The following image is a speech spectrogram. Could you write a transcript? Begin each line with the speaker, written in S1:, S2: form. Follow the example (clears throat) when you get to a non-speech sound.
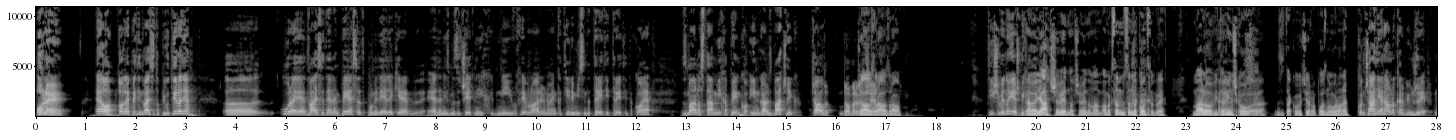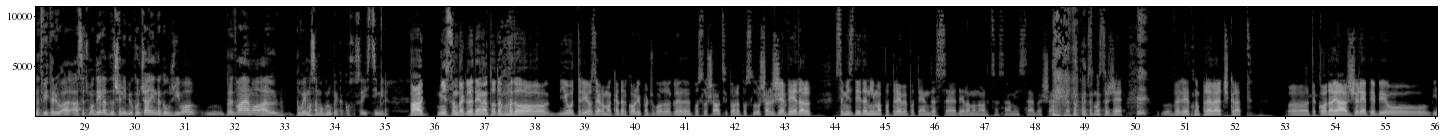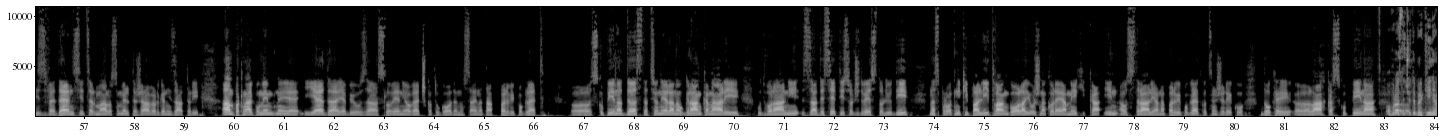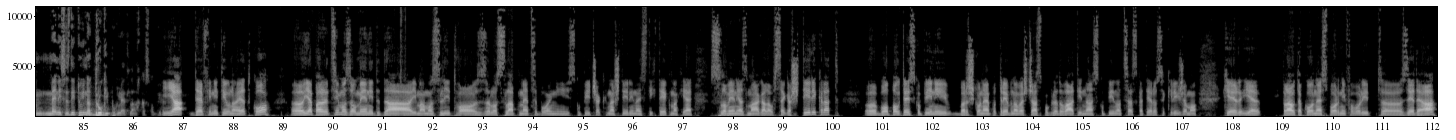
S1: Ole! Evo, tole je 25. pivotiranje. Uh, ura je 20.51, ponedeljek je eden izmed začetnih dni v februarju, ne vem kateri, mislim, da tretji, tretji, tako je. Z mano sta Miha Penko in Gals Bačnik. Čau.
S2: Do, dober
S3: Čau,
S2: večer.
S3: zdravo, zdravo.
S1: Ti še vedno ješ, Miha?
S3: Uh, ja, še vedno, še vedno imam. Ampak sem, sem na koncu, gledaj. Malo vitaminčkov uh, za tako večerno pozno uro, ne?
S1: Končan je ravno kar bil žreb na Twitterju. A, a se čemo delati, da še ni bil končan in da ga uživo predvajamo, ali povemo samo grupe, kako so se izcimile.
S2: Pa mislim, da glede na to, da bodo jutri oziroma kadarkoli pač bodo glede, poslušalci tole poslušali, že vedeli, se mi zdi, da nima potrebe potem, da se delamo norca sami iz sebe še enkrat, ker smo se že verjetno prevečkrat. Uh, tako da ja, žreb je bil izveden, sicer malo so imeli težave organizatorji, ampak najpomembneje je, da je bil za Slovenijo več kot ugoden, vsaj na ta prvi pogled. Uh, skupina D stacionirana v Gran Canariji v dvorani za 10.200 ljudi, nasprotniki pa Litva, Angola, Južna Koreja, Mehika in Avstralija. Na prvi pogled, kot sem že rekel, dokaj uh, lahka skupina.
S1: Oprosti, če te prekinjam, meni se zdi tu in na drugi pogled lahka skupina.
S2: Ja, definitivno je tako. Uh, je pa recimo za omeniti, da imamo z Litvo zelo slab medsebojni skupiček. Na 14 tekmah je Slovenija zmagala vsega štirikrat. Uh, bo pa v tej skupini brško ne potrebno vse čas pogledovati na skupino C, s katero se križamo, kjer je prav tako nesporni favorit uh, ZDA.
